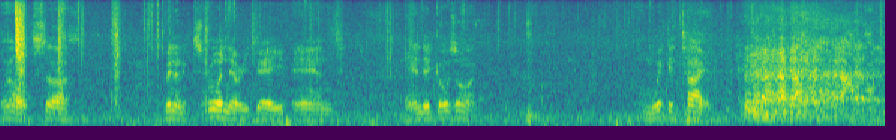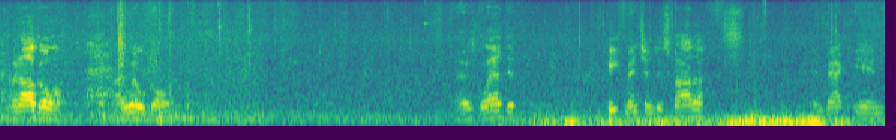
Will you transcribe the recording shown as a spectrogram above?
Well, it's uh, been an extraordinary day, and and it goes on. Wicked tired, but I'll go on. I will go on. I was glad that Pete mentioned his father, and back in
